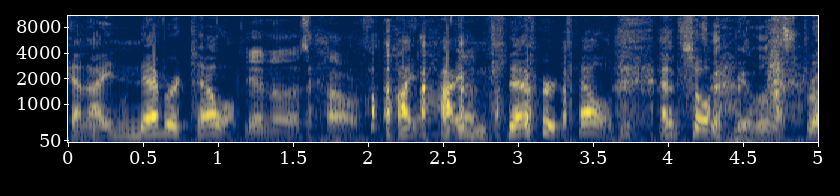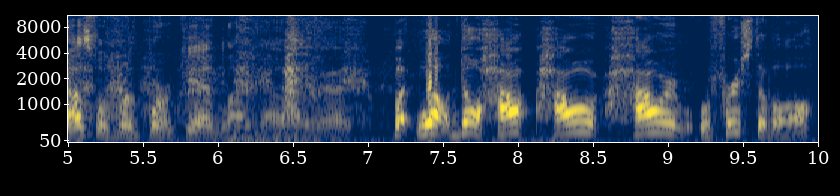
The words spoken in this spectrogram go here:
And I never tell them. Yeah, no, that's powerful. I, I never tell them. And so, It'd be a little stressful for the poor kid. Like, oh my God. but well, no. How how how are well? First of all,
